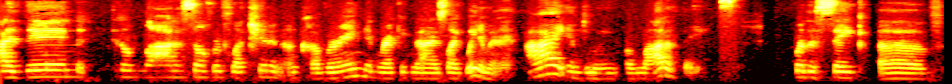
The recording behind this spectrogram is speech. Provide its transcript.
I then did a lot of self reflection and uncovering and recognized, like, wait a minute, I am doing a lot of things for the sake of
